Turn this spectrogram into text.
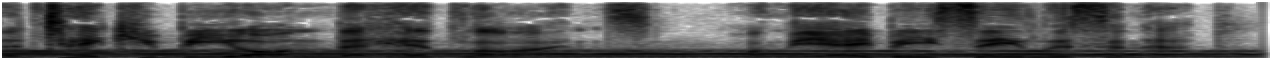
that take you beyond the headlines on the ABC Listen app.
